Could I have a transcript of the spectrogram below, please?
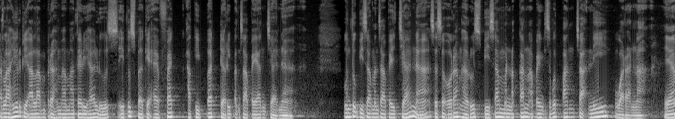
terlahir di alam Brahma materi halus itu sebagai efek akibat dari pencapaian jana. Untuk bisa mencapai jana, seseorang harus bisa menekan apa yang disebut pancakni warana ya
